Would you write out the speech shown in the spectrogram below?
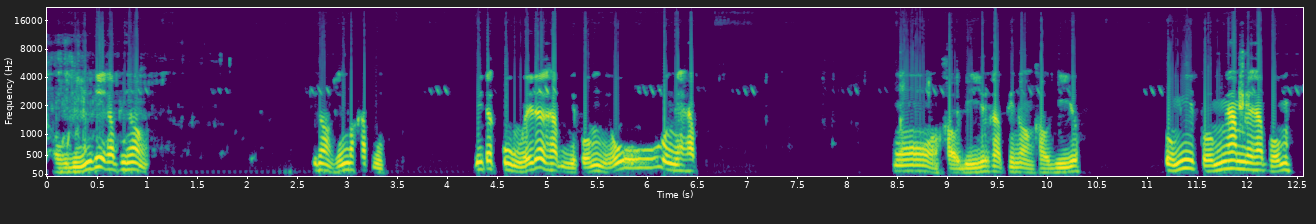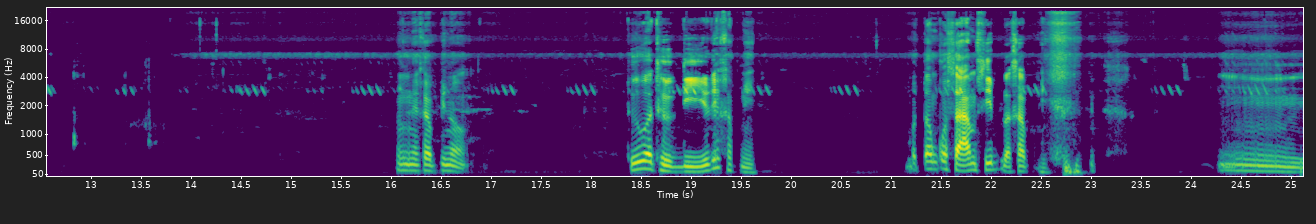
เขาดีเด้ครับพี่น้อง พี่น้องเห็นบ่ครับนี่มีต่กุ้งเลยเด้อครับนี่ผมนี่โอ้นี่ครับโอ้เขาดีอยู่ครับ พี่น้องเขาดีอยู่ตัวมีตัวงามเลยครับ ผมนี่ครับ พี่น้องถือว่าถือดีอยู่เด้ครับ นี่บ่ต้องก็สามสิบหรอครับนี่อืม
